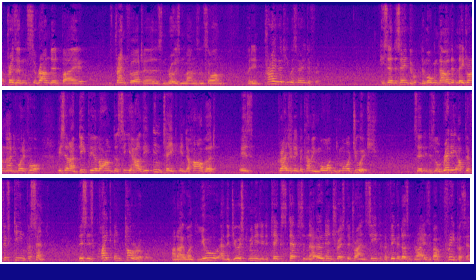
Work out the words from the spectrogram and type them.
president surrounded by Frankfurters and Rosenmans and so on. But in private, he was very different. He said the same to, to Morgenthau later on in 1944. He said, I'm deeply alarmed to see how the intake into Harvard is gradually becoming more and more Jewish. He said, it is already up to 15%. This is quite intolerable. And I want you and the Jewish community to take steps in their own interest to try and see that the figure doesn't rise above 3%.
